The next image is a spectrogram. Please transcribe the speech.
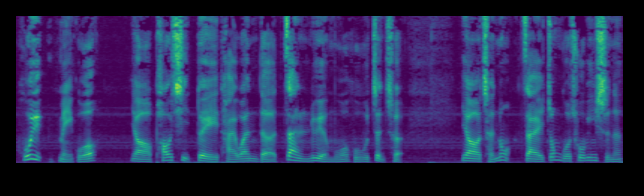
呼吁美国要抛弃对台湾的战略模糊政策，要承诺在中国出兵时呢，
